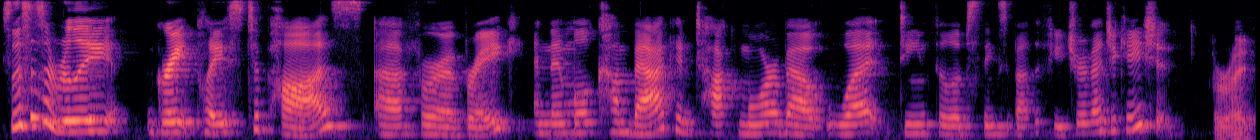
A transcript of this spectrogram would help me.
So this is a really great place to pause uh, for a break, and then we'll come back and talk more about what Dean Phillips thinks about the future of education. All right.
